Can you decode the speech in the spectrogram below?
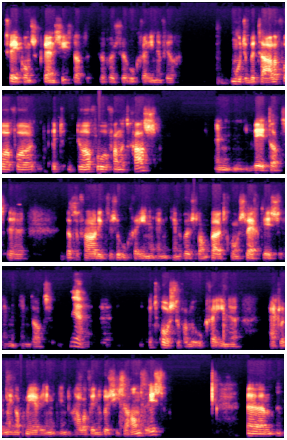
twee consequenties: dat de Russen Oekraïne veel moeten betalen voor, voor het doorvoeren van het gas. En je weet dat, uh, dat de verhouding tussen Oekraïne en, en Rusland buitengewoon slecht is. En, en dat ja. het oosten van de Oekraïne eigenlijk min of meer in, in half in Russische hand is. Um,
